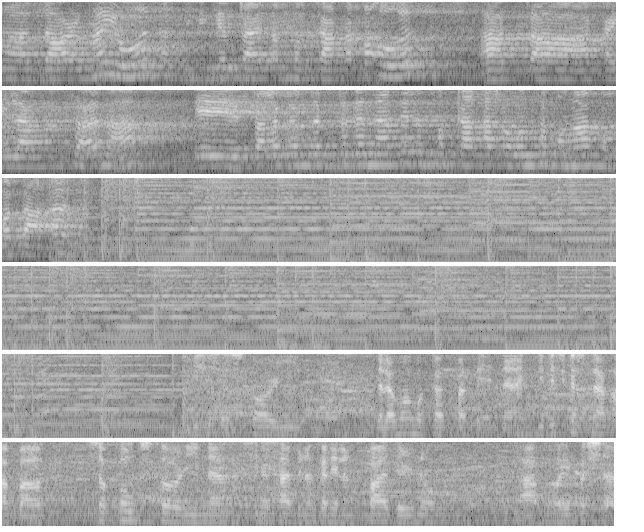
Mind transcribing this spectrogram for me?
ah, DAR ngayon at binigyan tayo ng pagkakataon at ah, kailangan sana eh, talagang dagdagan natin ang pagkakataon sa mga kabataan. This is a story, dalawang magkapatid na nag-discuss lang about sa folk story na sinasabi ng kanilang father nung uh, buhay pa siya,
